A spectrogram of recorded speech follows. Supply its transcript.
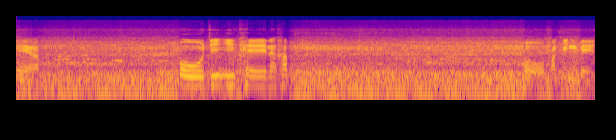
นี่ครับ ปู GEK นะครับ โหปักกิ้งเบรก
